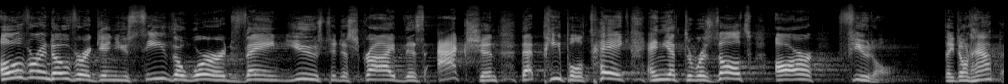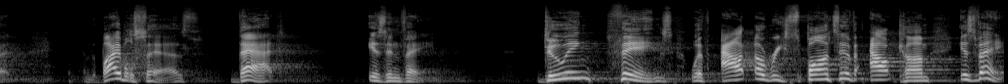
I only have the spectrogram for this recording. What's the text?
Over and over again, you see the word vain used to describe this action that people take, and yet the results are futile. They don't happen. And the Bible says that is in vain. Doing things without a responsive outcome is vain.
